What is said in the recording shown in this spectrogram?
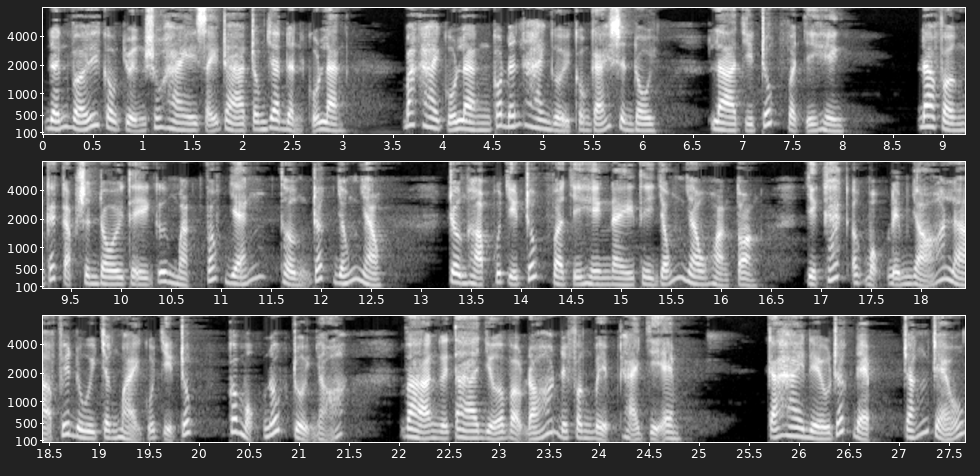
Đến với câu chuyện số 2 xảy ra trong gia đình của làng. Bác hai của làng có đến hai người con gái sinh đôi, là chị Trúc và chị Hiền. Đa phần các cặp sinh đôi thì gương mặt vóc dáng thường rất giống nhau. Trường hợp của chị Trúc và chị Hiền này thì giống nhau hoàn toàn. Chỉ khác ở một điểm nhỏ là phía đuôi chân mày của chị Trúc có một nốt ruồi nhỏ và người ta dựa vào đó để phân biệt hai chị em. Cả hai đều rất đẹp, trắng trẻo,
